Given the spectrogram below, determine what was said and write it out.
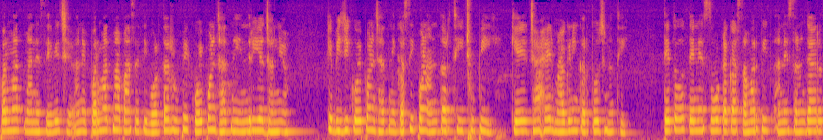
પરમાત્માને સેવે છે અને પરમાત્મા પાસેથી વળતર રૂપે કોઈ પણ જાતની ઇન્દ્રિયજન્ય કે બીજી કોઈ પણ જાતની કશી પણ અંતરથી છૂપી કે જાહેર માગણી કરતો જ નથી. તે તો તેને સો ટકા સમર્પિત અને શણગાર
